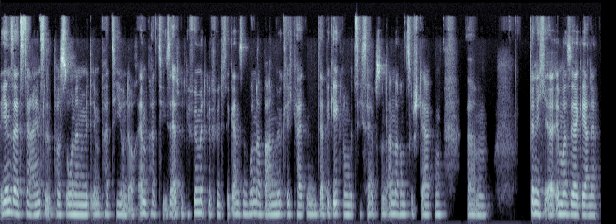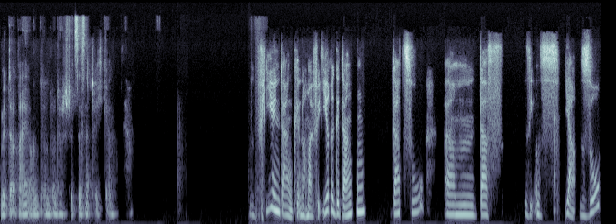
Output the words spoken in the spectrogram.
jenseits der Einzelpersonen mit Empathie und auch Empathie, Selbstmitgefühl, Mitgefühl, diese ganzen wunderbaren Möglichkeiten der Begegnung mit sich selbst und anderen zu stärken, ähm, bin ich äh, immer sehr gerne mit dabei und, und unterstütze das natürlich gern. Vielen Dank nochmal für Ihre Gedanken dazu, ähm, dass Sie uns ja so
